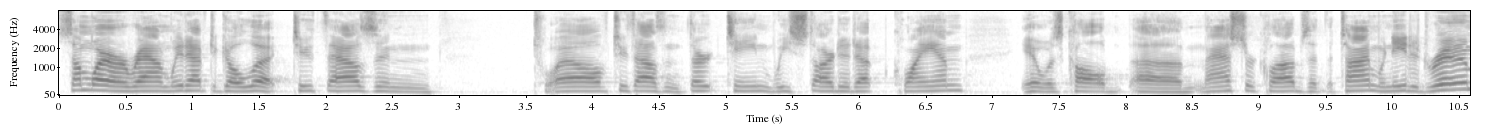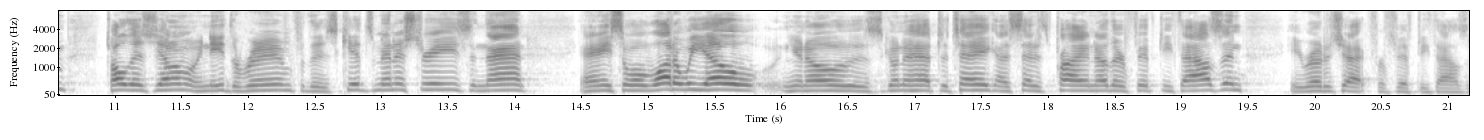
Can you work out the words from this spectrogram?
somewhere around, we'd have to go look, 2012, 2013, we started up Quam It was called uh, Master Clubs at the time. We needed room. Told this gentleman we need the room for these kids' ministries and that. And he said, Well, what do we owe? You know, is going to have to take? I said, It's probably another 50000 He wrote a check for $50,000.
